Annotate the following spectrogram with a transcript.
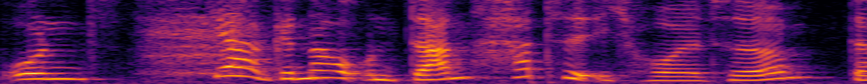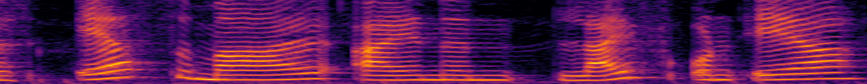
Und ja, genau. Und dann hatte ich heute das erste Mal einen Live-on-Air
